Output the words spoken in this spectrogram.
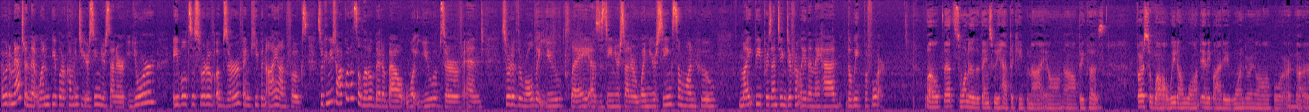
I would imagine that when people are coming to your senior center, you're able to sort of observe and keep an eye on folks. So, can you talk with us a little bit about what you observe and sort of the role that you play as a senior center when you're seeing someone who might be presenting differently than they had the week before? Well, that's one of the things we have to keep an eye on uh, because, first of all, we don't want anybody wandering off or uh,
